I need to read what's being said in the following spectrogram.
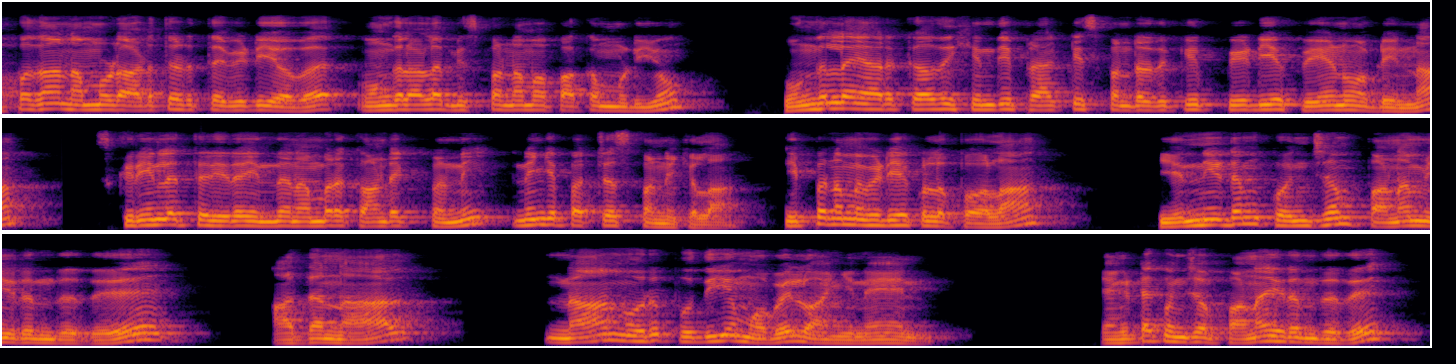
அப்போ தான் நம்மளோட அடுத்தடுத்த வீடியோவை உங்களால் மிஸ் பண்ணாமல் பார்க்க முடியும். உங்களில் யாருக்காவது ஹிந்தி ப்ராக்டிஸ் பண்ணுறதுக்கு பிடிஎஃப் வேணும் அப்படின்னா ஸ்க்ரீனில் தெரிகிற இந்த நம்பரை காண்டாக்ட் பண்ணி நீங்கள் பர்ச்சேஸ் பண்ணிக்கலாம். இப்போ நம்ம வீடியோக்குள்ளே போகலாம். என்னிடம் கொஞ்சம் பணம் இருந்தது. அதனால் நான் ஒரு புதிய மொபைல் வாங்கினேன். என்கிட்ட கொஞ்சம் பணம் இருந்தது.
